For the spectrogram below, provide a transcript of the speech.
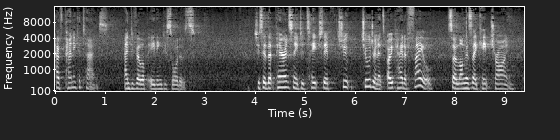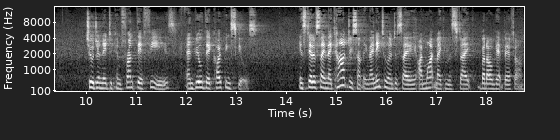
have panic attacks, and develop eating disorders. She said that parents need to teach their ch- children it's okay to fail so long as they keep trying. Children need to confront their fears and build their coping skills. Instead of saying they can't do something, they need to learn to say, I might make a mistake, but I'll get better.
